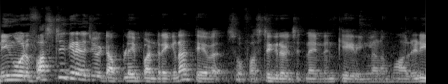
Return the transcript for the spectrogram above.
நீங்கள் ஒரு ஃபஸ்ட்டு கிராஜுவேட் அப்ளை பண்ணுறீங்கன்னா தேவை. ஸோ ஃபஸ்ட்டு கிராஜுவேட்னா என்னன்னு கேட்குறீங்களா நம்ம ஆல்ரெடி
